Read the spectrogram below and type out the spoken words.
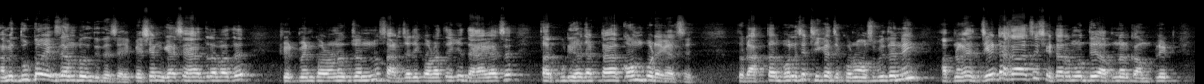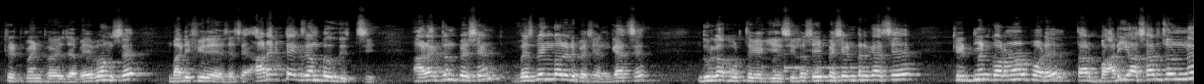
আমি দুটো এক্সাম্পল দিতে চাই পেশেন্ট গেছে হায়দ্রাবাদে ট্রিটমেন্ট করানোর জন্য সার্জারি করাতে গিয়ে দেখা গেছে তার কুড়ি হাজার টাকা কম পড়ে গেছে তো ডাক্তার বলেছে, ঠিক আছে, কোনো অসুবিধা নেই। আপনার কাছে যে টাকা আছে, সেটার মধ্যে আপনার কমপ্লিট ট্রিটমেন্ট হয়ে যাবে। এবং সে বাড়ি ফিরে এসেছে। আরেকটা এক্সাম্পল দিচ্ছি। আর একজন পেশেন্ট ওয়েস্ট বেঙ্গলের পেশেন্ট গেছে, দুর্গাপুর থেকে গিয়েছিল। সেই পেশেন্টের কাছে ট্রিটমেন্ট করানোর পরে তার বাড়ি আসার জন্যে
